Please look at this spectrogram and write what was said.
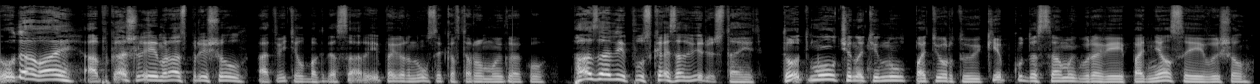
«Ну, давай, обкашляем, раз пришел», — ответил Багдасар и повернулся ко второму игроку. «Позови, пускай за дверью стоит». Тот молча натянул потертую кепку до самых бровей, поднялся и вышел.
